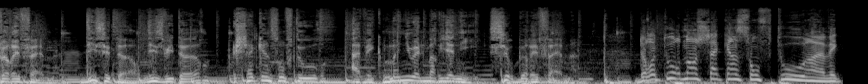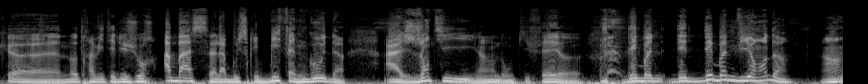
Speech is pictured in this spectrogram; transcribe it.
Beurre FM, 17h, 18h, chacun son tour avec Manuel Mariani sur Beurre FM. De retour dans chacun son tour avec euh, notre invité du jour Abbas, la boucherie Beef and Good à Gentilly, hein, donc qui fait euh, des bonnes des, des bonnes viandes. Hein,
